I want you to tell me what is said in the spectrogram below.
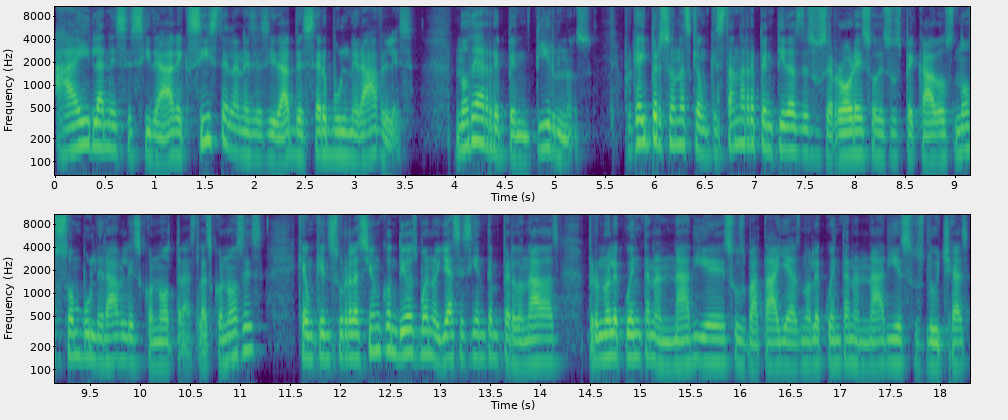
hay la necesidad, existe la necesidad de ser vulnerables, no de arrepentirnos. Porque hay personas que aunque están arrepentidas de sus errores o de sus pecados, no son vulnerables con otras. ¿Las conoces? Que aunque en su relación con Dios, bueno, ya se sienten perdonadas, pero no le cuentan a nadie sus batallas, no le cuentan a nadie sus luchas,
